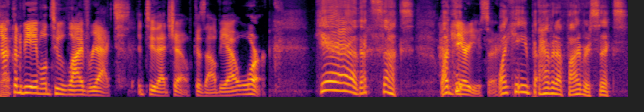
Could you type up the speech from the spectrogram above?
not going to be able to live react to that show because I'll be at work. Yeah, that sucks. How dare you, sir? why can't you have it at five or six?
